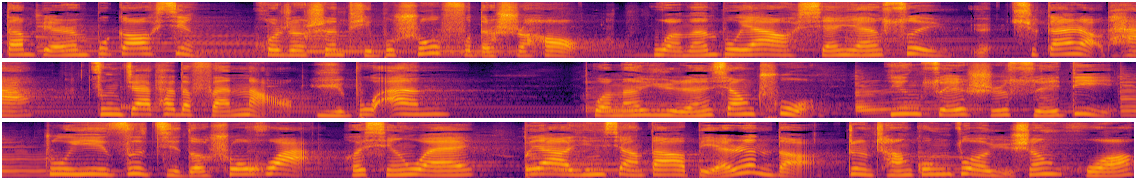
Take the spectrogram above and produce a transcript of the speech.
当别人不高兴或者身体不舒服的时候，我们不要闲言碎语去干扰他，增加他的烦恼与不安。我们与人相处，应随时随地注意自己的说话和行为，不要影响到别人的正常工作与生活。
